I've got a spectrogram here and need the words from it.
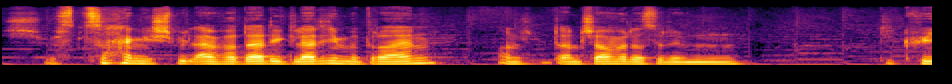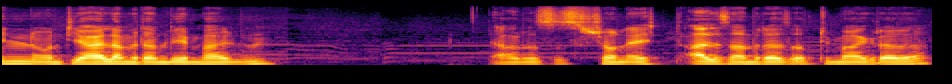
Ich würde sagen, ich spiele einfach da die Gladi mit rein. Und dann schauen wir, dass wir den die Queen und die Heiler mit am Leben halten. Aber das ist schon echt alles andere als optimal gerade.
